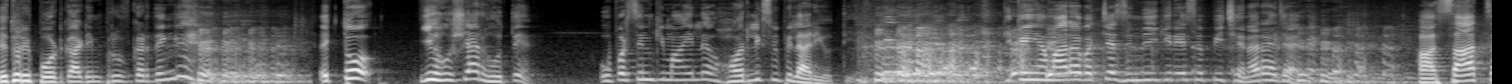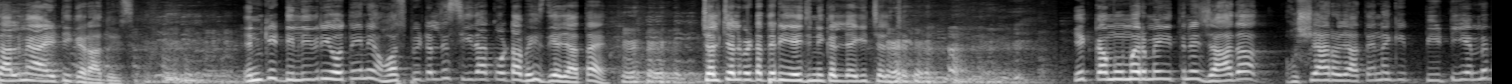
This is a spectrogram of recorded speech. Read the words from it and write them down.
ये तो रिपोर्ट कार्ड इंप्रूव कर देंगे। एक तो ये होशियार होते हैं। ऊपर से इनकी माँ हॉर्लिक्स भी पिला रही होती है। कि कहीं हमारा बच्चा ज़िंदगी की रेस में पीछे ना रह जाए। हाँ सात साल में आईआईटी करा दो इसे। इनकी डिलीवरी होती है ना हॉस्पिटल से सीधा कोटा भेज दिया जाता है। चल चल बेटा, तेरी एज निकल जाएगी, चल चल। ये कम उम्र में इतने ज़्यादा होशियार हो जाते हैं ना कि पीटीएम में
